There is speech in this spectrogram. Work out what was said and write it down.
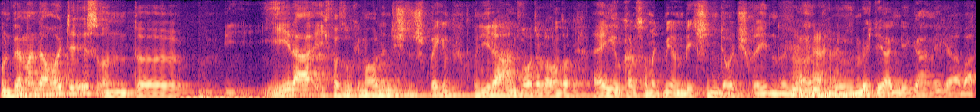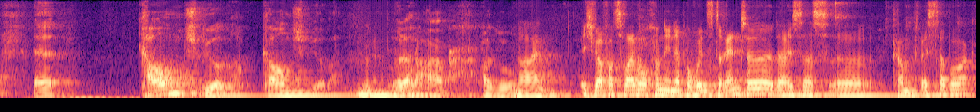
Und wenn man da heute ist und äh, jeder, ich versuche immer Holländisch zu sprechen und jeder antwortet auch und sagt, hey, du kannst doch mit mir ein bisschen Deutsch reden. Das möchte ich eigentlich gar nicht, aber äh, kaum spürbar, kaum spürbar, oder? also. Nein. Ich war vor zwei Wochen in der Provinz Drenthe, da ist das äh, Camp Westerbork.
